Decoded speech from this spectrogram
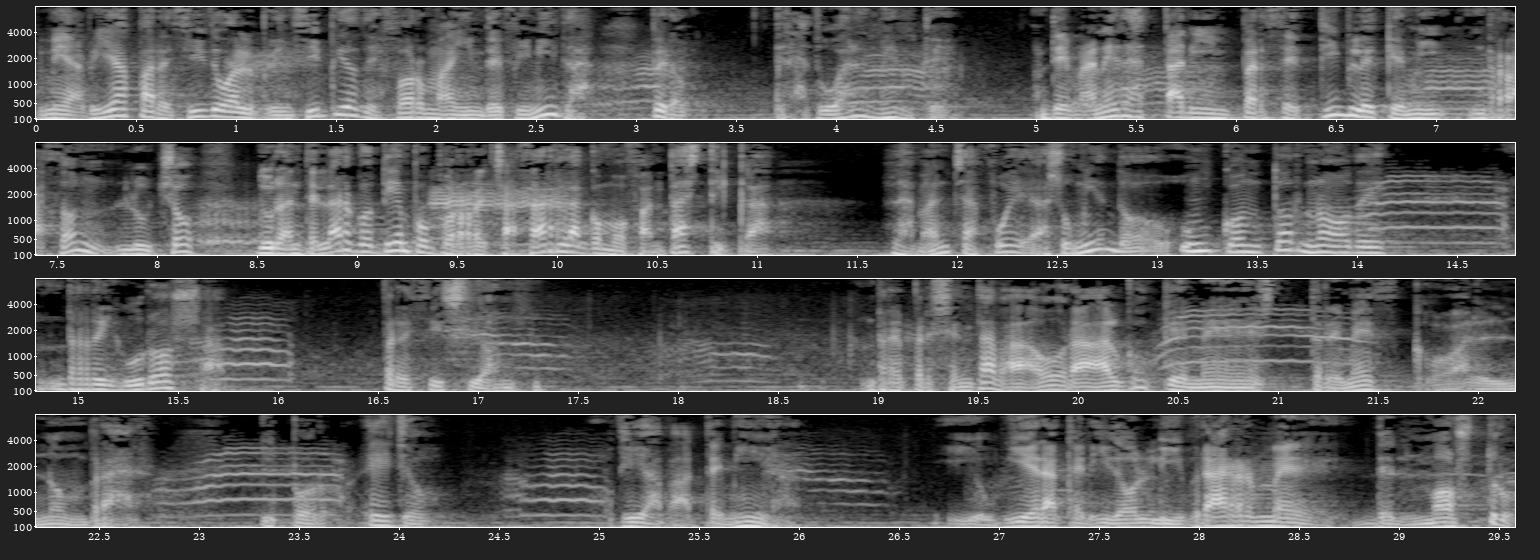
me había parecido al principio de forma indefinida, pero gradualmente de manera tan imperceptible que mi razón luchó durante largo tiempo por rechazarla como fantástica. La mancha fue asumiendo un contorno de rigurosa precisión. Representaba ahora algo que me estremezco al nombrar, y por ello odiaba, temía, y hubiera querido librarme del monstruo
